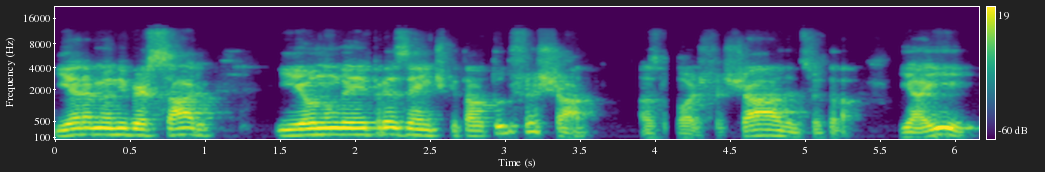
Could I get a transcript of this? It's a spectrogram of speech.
e era meu aniversário, e eu não ganhei presente, porque estava tudo fechado, as lojas fechadas, não sei o que lá. E aí,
